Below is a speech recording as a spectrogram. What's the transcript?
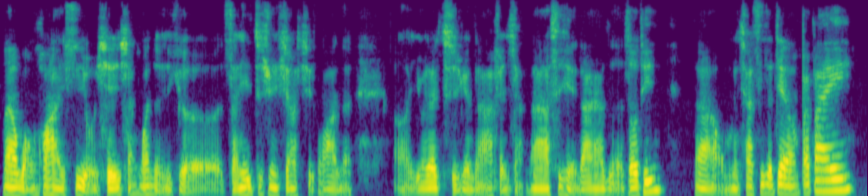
那往后还是有一些相关的一个详细资讯消息的话呢，啊、呃，也会在持续跟大家分享。那谢谢大家的收听，那我们下次再见喽，拜拜。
